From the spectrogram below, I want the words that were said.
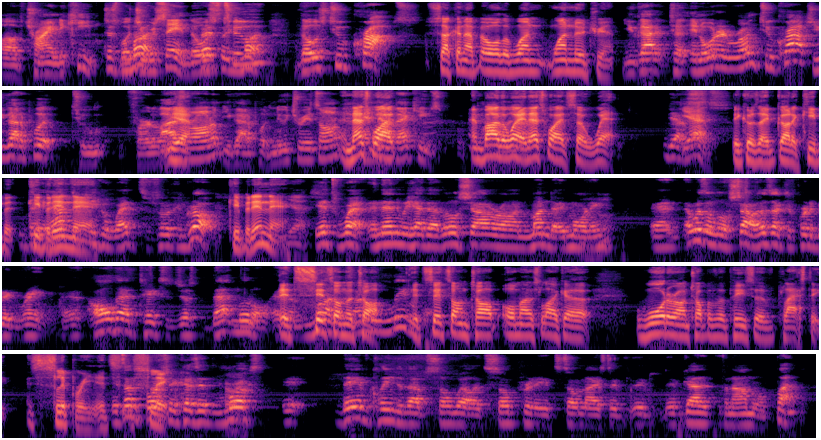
of trying to keep Just what you were saying. Those Basically two, mud. those two crops. Sucking up all the one one nutrient. You got it to in order to run two crops, you got to put two fertilizer Yeah. on them. You got to put nutrients on them, And that's now why- that keeps. And by the way, up. that's why it's so wet Yes. yes, because they've got to keep it They keep it have in to there, Keep it wet so it can grow. keep it in there. yes. It's wet, and then we had that little shower on Monday morning, Mm-hmm. And it wasn't a little shower. It was actually pretty big rain. And all that takes is just that little. And It sits on the top. It sits on top almost like a water on top of a piece of plastic. It's slippery. It's, It's slick. unfortunate because it looks. It, they have cleaned it up so well. It's so pretty. It's so nice. They've, they've, they've got it phenomenal. But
